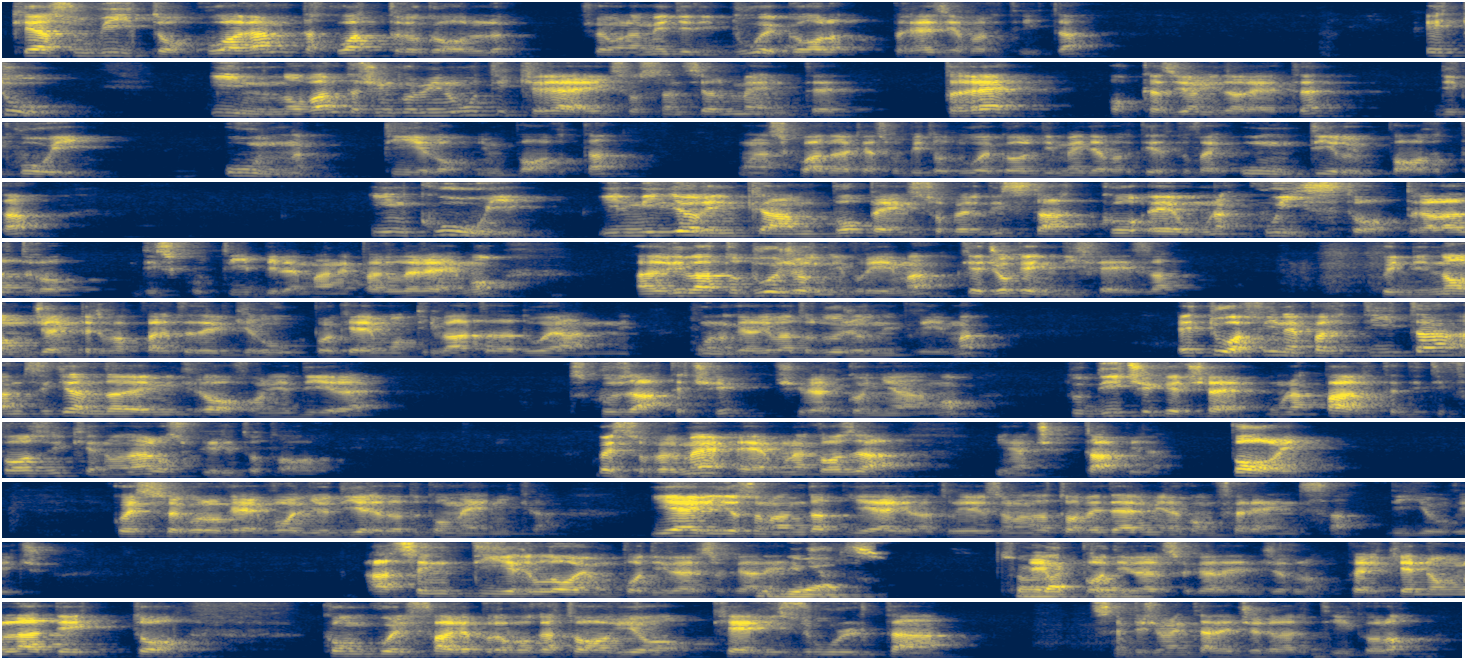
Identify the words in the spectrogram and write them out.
che ha subito 44 gol, cioè una media di due gol presi a partita, e tu in 95 minuti crei sostanzialmente tre occasioni da rete, di cui un tiro in porta, una squadra che ha subito due gol di media partita, tu fai un tiro in porta, in cui Il migliore in campo, penso per distacco, è un acquisto, tra l'altro discutibile, ma ne parleremo, arrivato due giorni prima, che gioca in difesa. Quindi non gente che fa parte del gruppo che è motivata da due anni, uno che è arrivato due giorni prima, e tu a fine partita, anziché andare ai microfoni e dire scusateci, ci vergogniamo, tu dici che c'è una parte di tifosi che non ha lo spirito toro. Questo per me è una cosa inaccettabile. Poi, questo è quello che voglio dire da domenica. Ieri io sono andato, ieri, l'altro ieri sono andato a vedermi la conferenza di Juric. A sentirlo è un po' diverso che a leggerlo. Sono è d'accordo. un po' diverso che a leggerlo, perché non l'ha detto con quel fare provocatorio che risulta semplicemente a leggere l'articolo.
